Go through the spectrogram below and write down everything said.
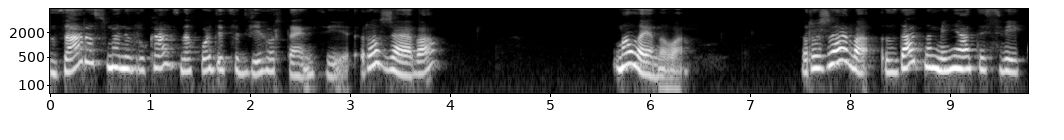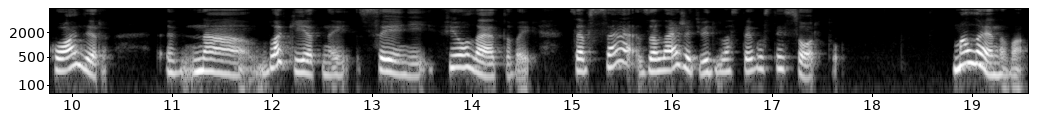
Зараз у мене в руках знаходяться дві гортензії: рожева, малинова. Рожева здатна міняти свій колір е, на блакитний, синій, фіолетовий. Це все залежить від властивостей сорту. Малинова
